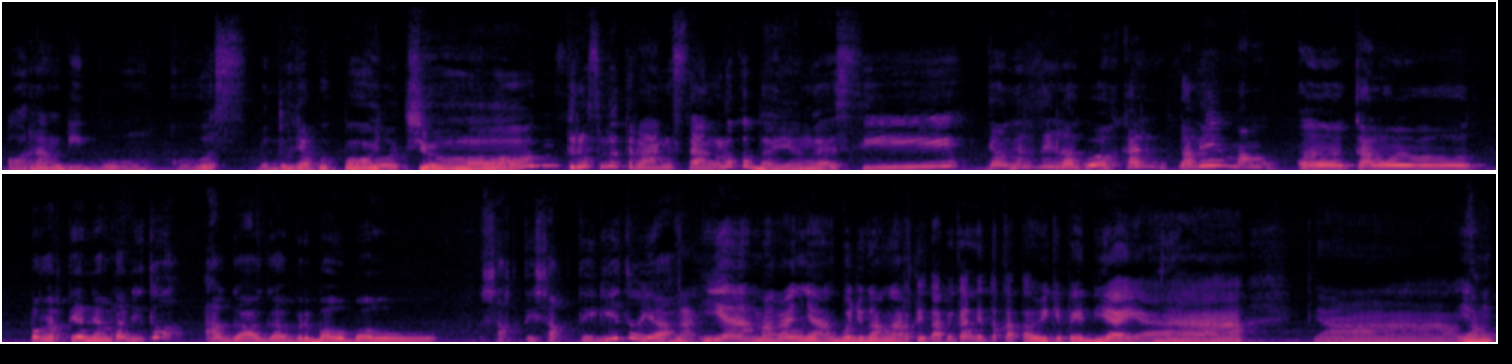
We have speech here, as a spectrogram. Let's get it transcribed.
orang dibungkus Bentuknya pocong, pocong. terus lu terangsang. Lu kebayang nggak sih? Gak ngerti lah gua. Kan. Tapi emang eh, kalau pengertian yang tadi tuh agak-agak berbau-bau sakti-sakti gitu ya. nah iya makanya. Gue juga ngerti. Tapi kan itu kata Wikipedia ya. Ya. ya yang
